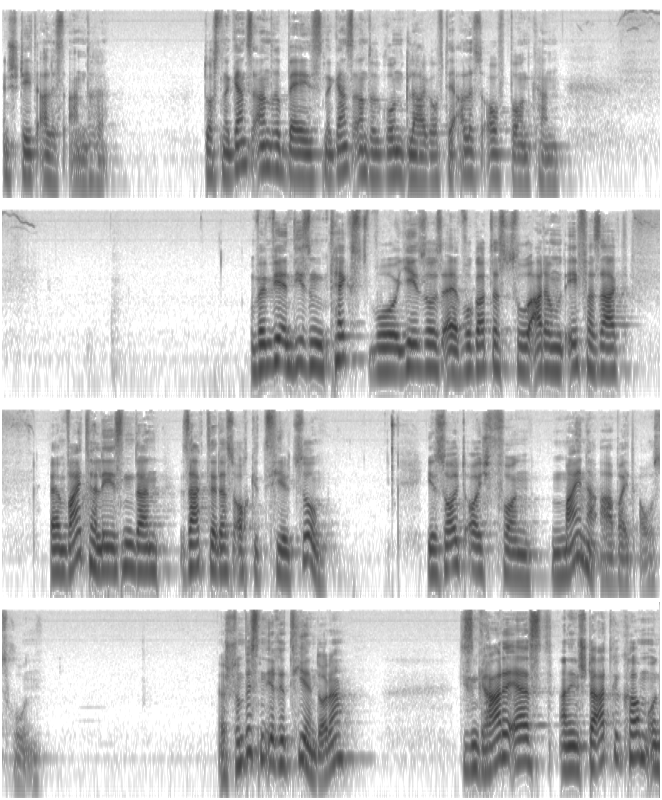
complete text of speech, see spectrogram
entsteht alles andere. Du hast eine ganz andere Base, eine ganz andere Grundlage, auf der alles aufbauen kann. Und wenn wir in diesem Text, wo, Jesus, äh, wo Gott das zu Adam und Eva sagt, äh, weiterlesen, dann sagt er das auch gezielt so. Ihr sollt euch von meiner Arbeit ausruhen. Das ist schon ein bisschen irritierend, oder? Die sind gerade erst an den Start gekommen und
